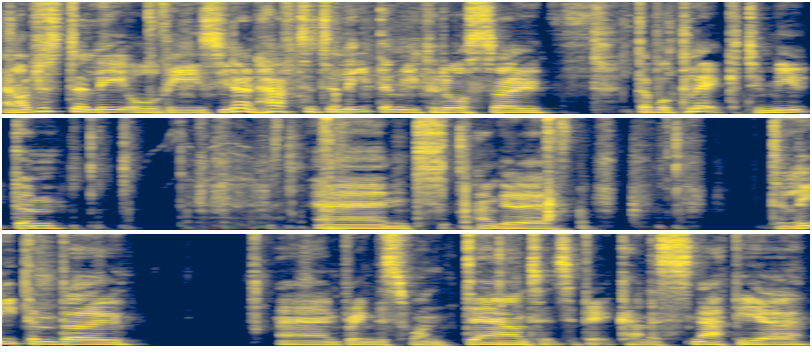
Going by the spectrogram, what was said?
and I'll just delete all these. You don't have to delete them. You could also double click to mute them. And I'm going to delete them though, and bring this one down so it's a bit kind of snappier.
